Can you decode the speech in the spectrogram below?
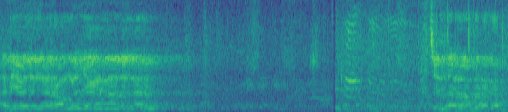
అదేవిధంగా రొంగల్ జగన్నాథం గారు చంద్రరామారావు గారు.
